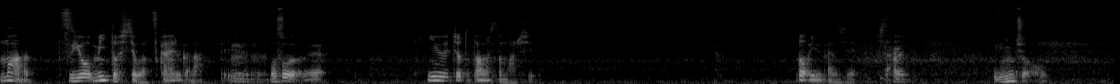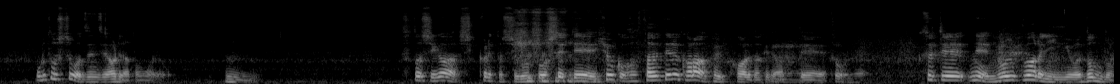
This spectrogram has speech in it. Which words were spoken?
まあ強みとしては使えるかなっていう、うん。まあそうだね。いうちょっと楽しさもあるしという感じで。した、はい。いいんちゃう俺としては全然ありだと思うよ。うん。サトシがしっかりと仕事をしてて 評価がされてるから声がかかるだけであって、そうね。そうやってね能力ある人間はどんどん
